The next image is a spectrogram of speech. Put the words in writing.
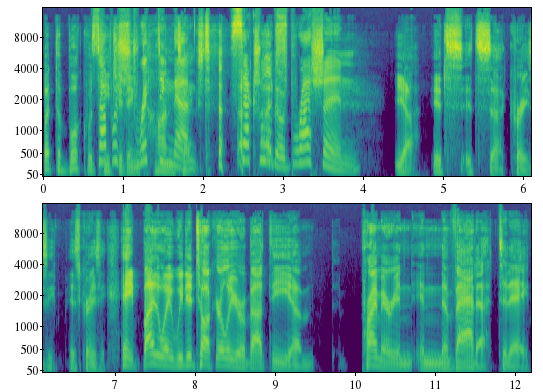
But the book would Stop teach it in restricting them. Sexual expression. Yeah, it's it's uh, crazy. It's crazy. Hey, by the way, we did talk earlier about the um, primary in in Nevada today,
